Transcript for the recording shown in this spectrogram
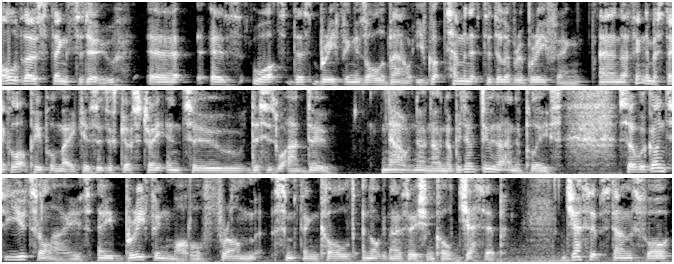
all of those things to do uh, is what this briefing is all about. You've got 10 minutes to deliver a briefing, and I think the mistake a lot of people make is they just go straight into this is what I do. No, no, no, no, we don't do that in the police. So we're going to utilise a briefing model from something called an organisation called JESIP. JESIP stands for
